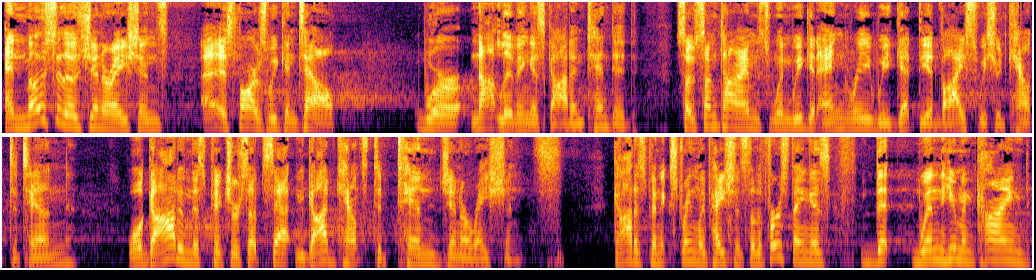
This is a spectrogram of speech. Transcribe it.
And most of those generations, as far as we can tell, were not living as God intended. So sometimes when we get angry, we get the advice we should count to 10. Well, God in this picture is upset, and God counts to 10 generations. God has been extremely patient. So the first thing is that when humankind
